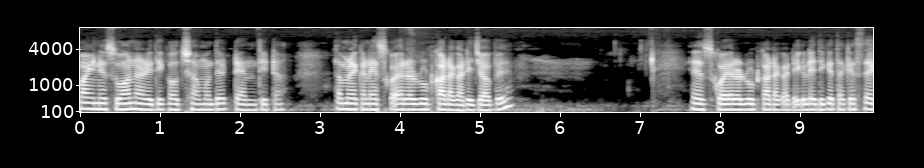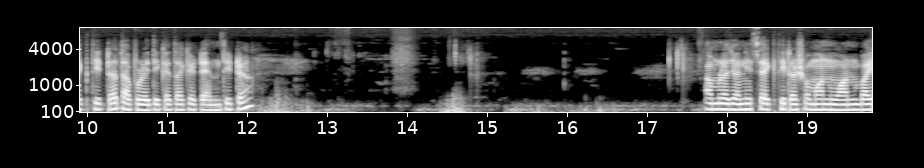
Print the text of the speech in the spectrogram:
মাইনাস ওয়ান আর এদিকে হচ্ছে আমাদের টেন থিটা তো আমরা এখানে স্কোয়ার আর রুট কাটাকাটি যাবে। স্কোয়ার আর রুট কাটাকাটি গেলে এদিকে থাকে সেক থিটা তারপর এদিকে থাকে টেন থিটা আমরা জানি সেক থিটা সমান ওয়ান বাই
